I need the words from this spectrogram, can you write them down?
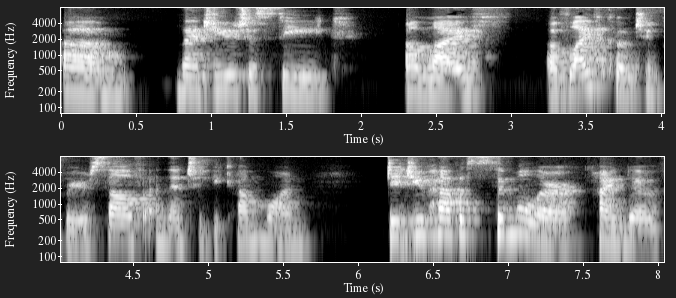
um, led you to seek a life of life coaching for yourself and then to become one. Did you have a similar kind of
